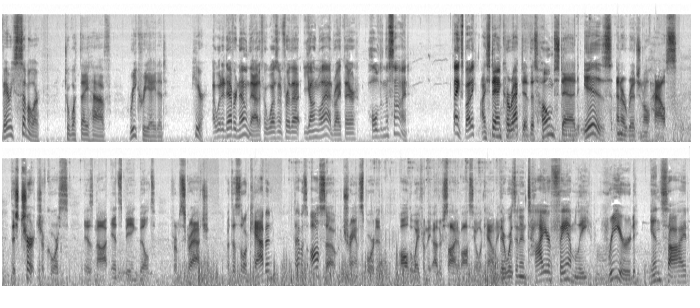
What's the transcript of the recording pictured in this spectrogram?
very similar to what they have recreated here. I would have never known that if it wasn't for that young lad right there holding the sign. Thanks, buddy. I stand corrected. This homestead is an original house. This church, of course, is not. It's being built from scratch. But this little cabin, that was also transported all the way from the other side of Osceola County. There was an entire family reared inside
